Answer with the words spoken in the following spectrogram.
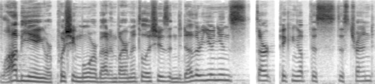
lobbying or pushing more about environmental issues? And did other unions start picking up this this trend?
